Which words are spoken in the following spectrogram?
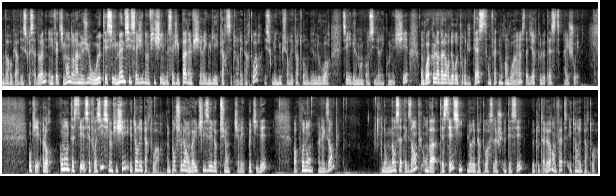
on va regarder ce que ça donne, et effectivement dans la mesure où etc, même s'il s'agit d'un fichier, il ne s'agit pas d'un fichier régulier car c'est un répertoire, et sous Linux un répertoire, on vient de le voir, c'est également considéré comme un fichier, on voit que la valeur de retour du test en fait nous renvoie 1, c'est-à-dire que le test a échoué. Ok, alors comment tester cette fois-ci si un fichier est un répertoire? Donc pour cela, on va utiliser l'option "-petit d". Alors prenons un exemple. Donc dans cet exemple, on va tester si le répertoire slash etc de tout à l'heure en fait est un répertoire.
